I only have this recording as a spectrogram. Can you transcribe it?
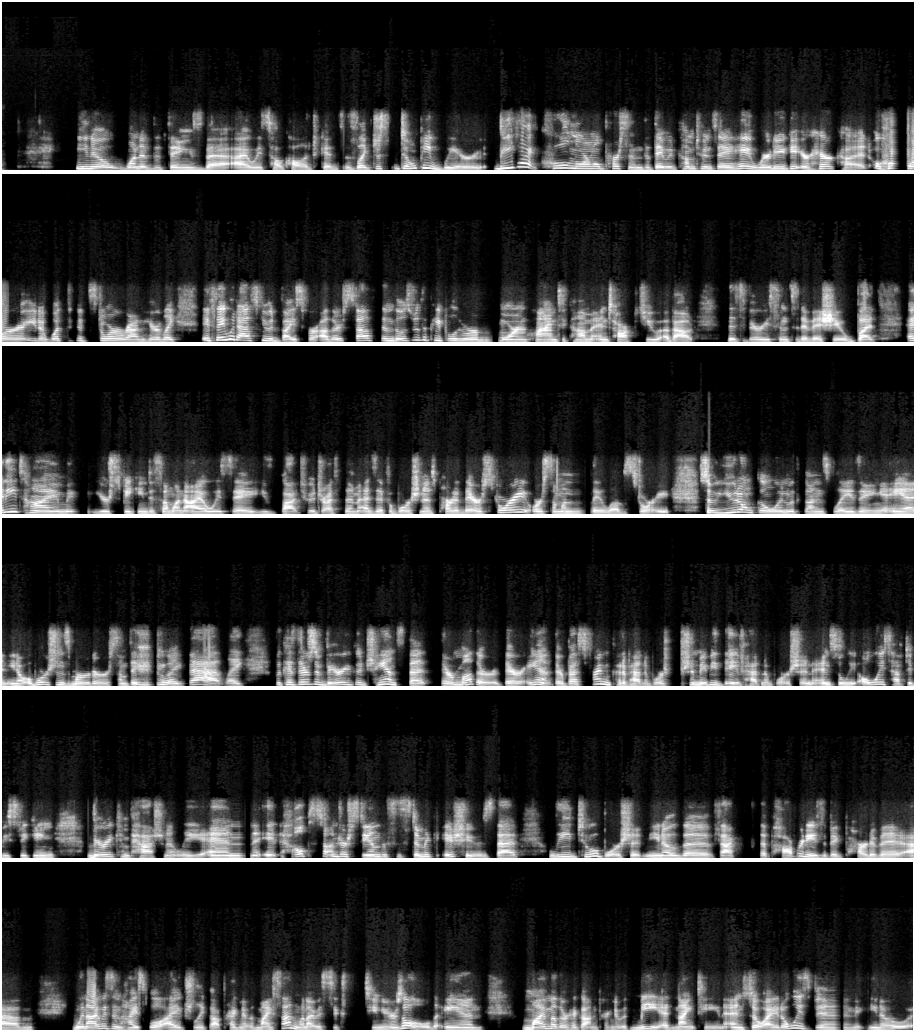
you know, one of the things that I always tell college kids is like, just don't be weird. Be that cool, normal person that they would come to and say, Hey, where do you get your hair cut? Or, you know, what's a good store around here? Like, if they would ask you advice for other stuff, then those are the people who are more inclined to come and talk to you about this very sensitive issue. But anytime you're speaking to someone, I always say you've got to address them as if abortion is part of their story or someone they love story. So you don't go in with guns blazing and, you know, abortion's murder, something like that. Like, because there's a very very good chance that their mother, their aunt, their best friend could have had an abortion. Maybe they've had an abortion. And so we always have to be speaking very compassionately. And it helps to understand the systemic issues that lead to abortion. You know, the fact that poverty is a big part of it. Um, when I was in high school, I actually got pregnant with my son when I was 16 years old. And my mother had gotten pregnant with me at 19. And so I had always been, you know,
